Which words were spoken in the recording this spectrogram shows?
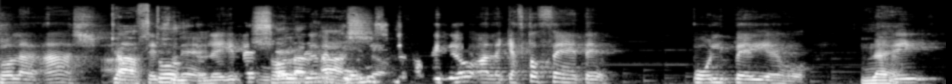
Solar Ash. Και Α, αυτό- έτσι ναι, το λέγεται. Solar είναι Ash. πολύ σύντομο βίντεο, αλλά και αυτό φαίνεται πολύ περίεργο. Ναι. Δηλαδή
